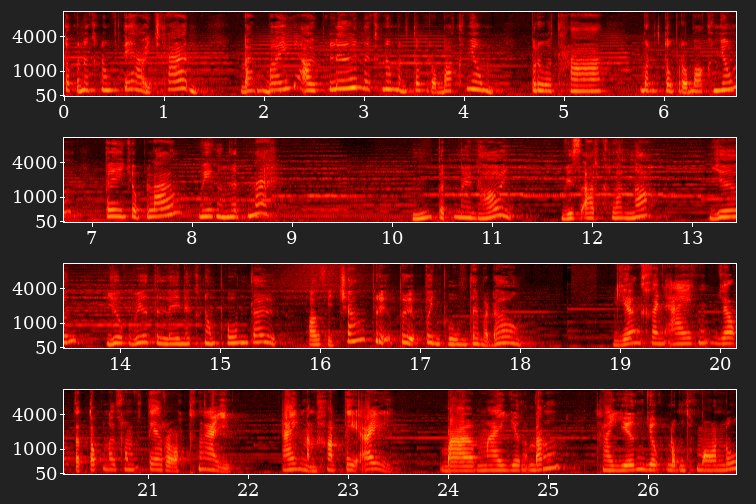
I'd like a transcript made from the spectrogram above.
ទុកនៅក្នុងផ្ទះឲ្យច្រើន ដើម្បីឲ្យភ្លឺនៅក្នុងបន្ទប់របស់ខ្ញុំព្រោះថាបន្ទប់របស់ខ្ញុំពេលយប់ឡើងវាងងឹតណាស់ពិតមែនហើយវាស្អាតខ្លាំងណាស់យើងយកវាទៅលេងនៅក្នុងភូមិទៅឲ្យវាចាំងព្រាកព្រាកពេញភូមិតែម្ដងយើងឃើញឯងយកទៅទុកនៅក្នុងផ្ទះរាល់ថ្ងៃឯងមិនហត់ទេអីបើម៉ែយើងដឹងថាយើងយកដុំថ្មនោះ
